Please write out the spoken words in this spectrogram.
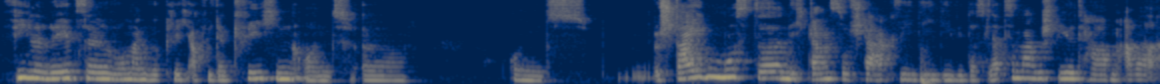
viele Rätsel, wo man wirklich auch wieder kriechen und, äh, und steigen musste. Nicht ganz so stark wie die, die wir das letzte Mal gespielt haben, aber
